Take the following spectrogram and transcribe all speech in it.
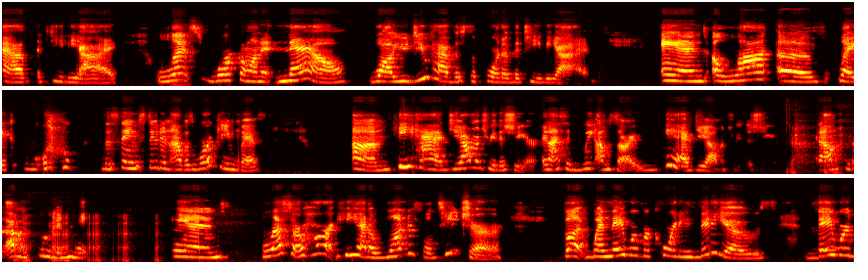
have a TVI, let's work on it now while you do have the support of the TVI. And a lot of like the same student I was working with, um, he had geometry this year, and I said, "We, I'm sorry, we had geometry this year." And I'm, I'm including me. And bless her heart, he had a wonderful teacher. But when they were recording videos, they were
